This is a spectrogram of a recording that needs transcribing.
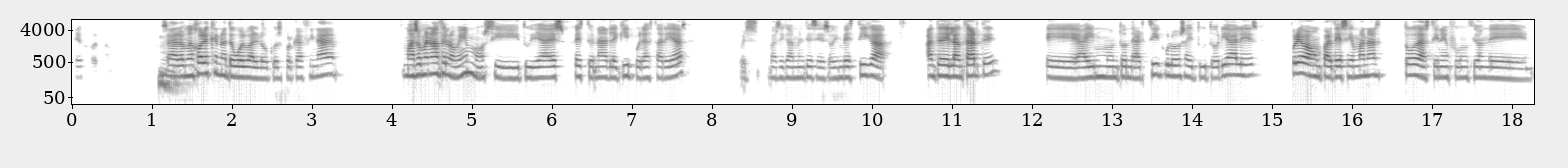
lejos, ¿no? O sea, lo mejor es que no te vuelvan locos, porque al final más o menos hacen lo mismo. Si tu idea es gestionar el equipo y las tareas, pues básicamente es eso. Investiga antes de lanzarte. Eh, hay un montón de artículos, hay tutoriales. Prueba un par de semanas. Todas tienen función de,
